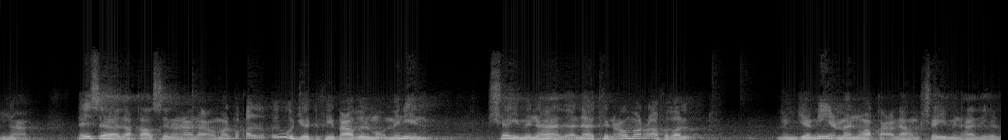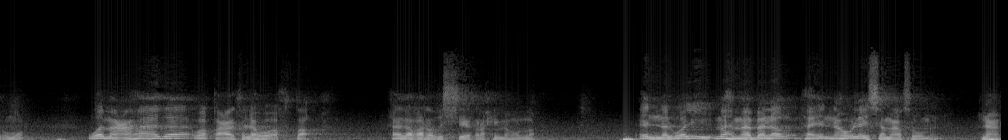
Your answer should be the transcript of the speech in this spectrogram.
نعم. ليس هذا قاصرا على عمر بل يوجد في بعض المؤمنين شيء من هذا لكن عمر أفضل من جميع من وقع لهم شيء من هذه الأمور. ومع هذا وقعت له أخطاء. هذا غرض الشيخ رحمه الله. إن الولي مهما بلغ فإنه ليس معصوما. نعم.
